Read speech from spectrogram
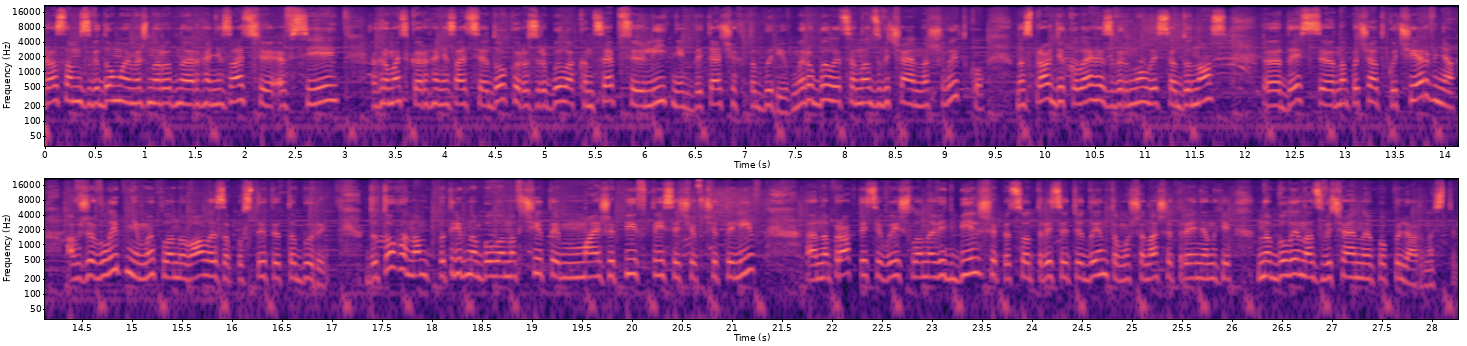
Разом з відомою міжнародною організацією FCA громадська організація ДОКу розробила концепцію літніх дитячих таборів. Ми робили це надзвичайно швидко. Насправді колеги звернулися до нас е, десь на початку червня, а вже в липні ми планували запустити табори. До того нам потрібно було навчити майже пів тисячі вчителів. Е, На практиці вийшло навіть більше 531, тому що наші тренінги набули надзвичайної популярності.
